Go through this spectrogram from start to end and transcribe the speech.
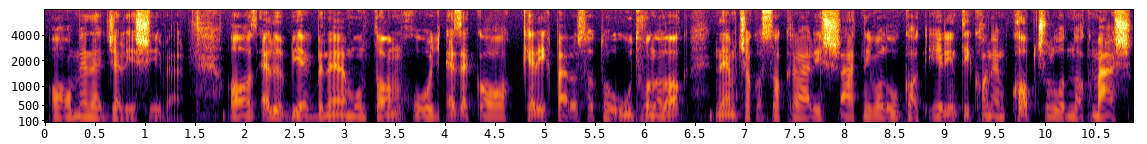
a menedzselésével kerékpárral. Az előbbiekben elmondtam, hogy ezek a kerékpározható útvonalak nem csak a szakrális látnivalókat érintik, hanem kapcsolódnak más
